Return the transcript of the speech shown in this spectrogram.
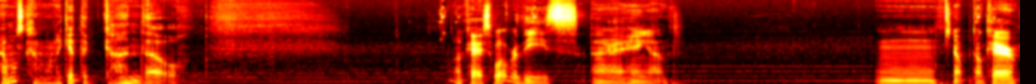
I almost kind of want to get the gun, though. Okay, so what were these? Alright, hang on. Mm, nope, don't care.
